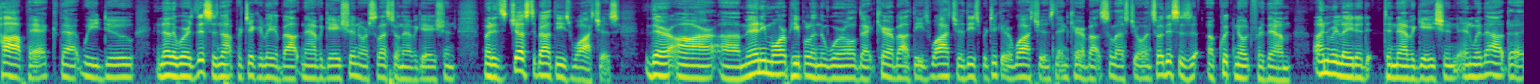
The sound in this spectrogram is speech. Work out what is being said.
topic that we do. In other words, this is not particularly about navigation or celestial navigation, but it's just about these watches. There are uh, many more people in the world that care about these watches, these particular watches, than care about celestial. And so this is a quick note for them, unrelated to navigation and without uh,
